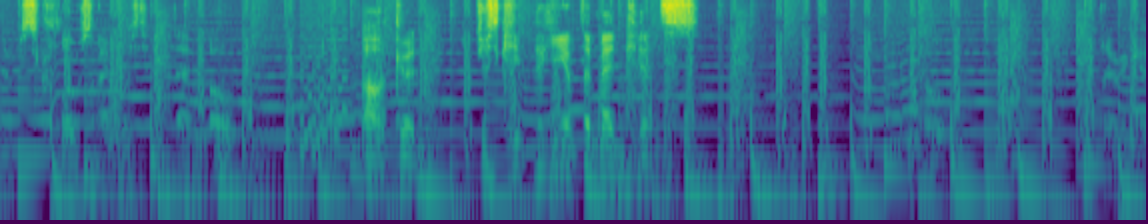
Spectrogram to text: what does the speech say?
That was close, I almost hit that. Oh. Oh, good. Just keep picking up the medkits. Oh. There we go.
